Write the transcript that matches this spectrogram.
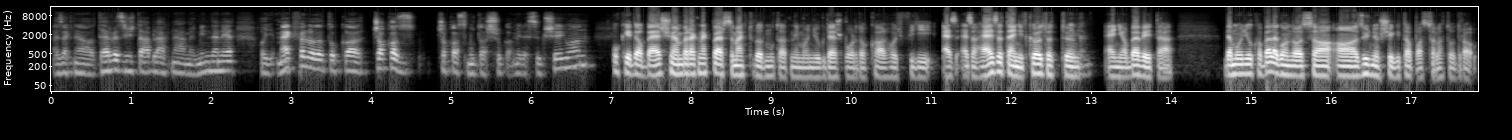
ezeknél a tervezési tábláknál, meg mindennél, hogy megfelelő adatokkal csak az csak azt mutassuk, amire szükség van. Oké, okay, de a belső embereknek persze meg tudod mutatni mondjuk dashboardokkal, hogy figyelj, ez, ez a helyzet, ennyit költöttünk, Igen. ennyi a bevétel. De mondjuk, ha belegondolsz az ügynökségi tapasztalatodra,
